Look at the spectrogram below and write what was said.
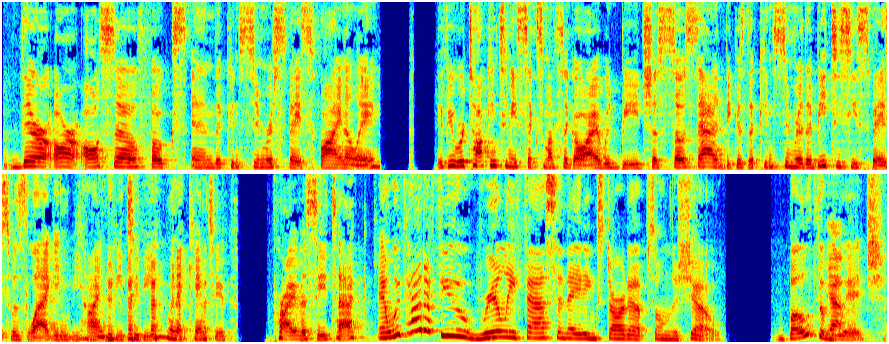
There are also folks in the consumer space finally if you were talking to me six months ago, I would be just so sad because the consumer, the B2C space was lagging behind B2B when it came to privacy tech. And we've had a few really fascinating startups on the show, both of yep. which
